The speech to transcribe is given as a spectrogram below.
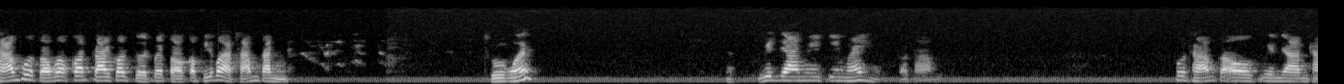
ถามผู้ตอบว่าก้อนตายก้อนเกิดไปต่อก็ผีบ้าถามกัน ถูกไหมวิญญาณมีจริงไหมก็ถาม ผู้ถามก็เอาวิญญาณถ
